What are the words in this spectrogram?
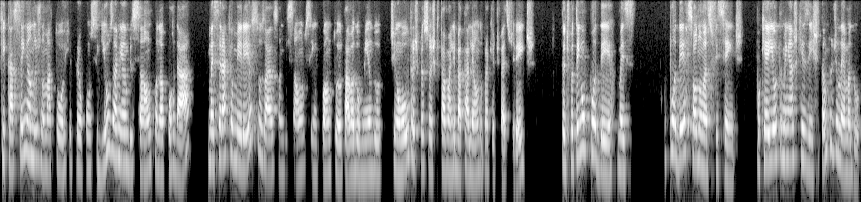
ficar 100 anos numa torre para eu conseguir usar minha ambição quando acordar, mas será que eu mereço usar essa ambição se enquanto eu estava dormindo tinham outras pessoas que estavam ali batalhando para que eu tivesse direitos? Então, tipo, eu tenho o poder, mas o poder só não é suficiente. Porque aí eu também acho que existe tanto o dilema do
